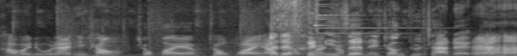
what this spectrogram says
เข้าไปดูได้ที่ช่องๆโชว์ไฟครับชงพอยครับถ้าเดี๋ยวขึ้นอินเสิร์ตในช่องชูชาติด้วยกันอ่า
